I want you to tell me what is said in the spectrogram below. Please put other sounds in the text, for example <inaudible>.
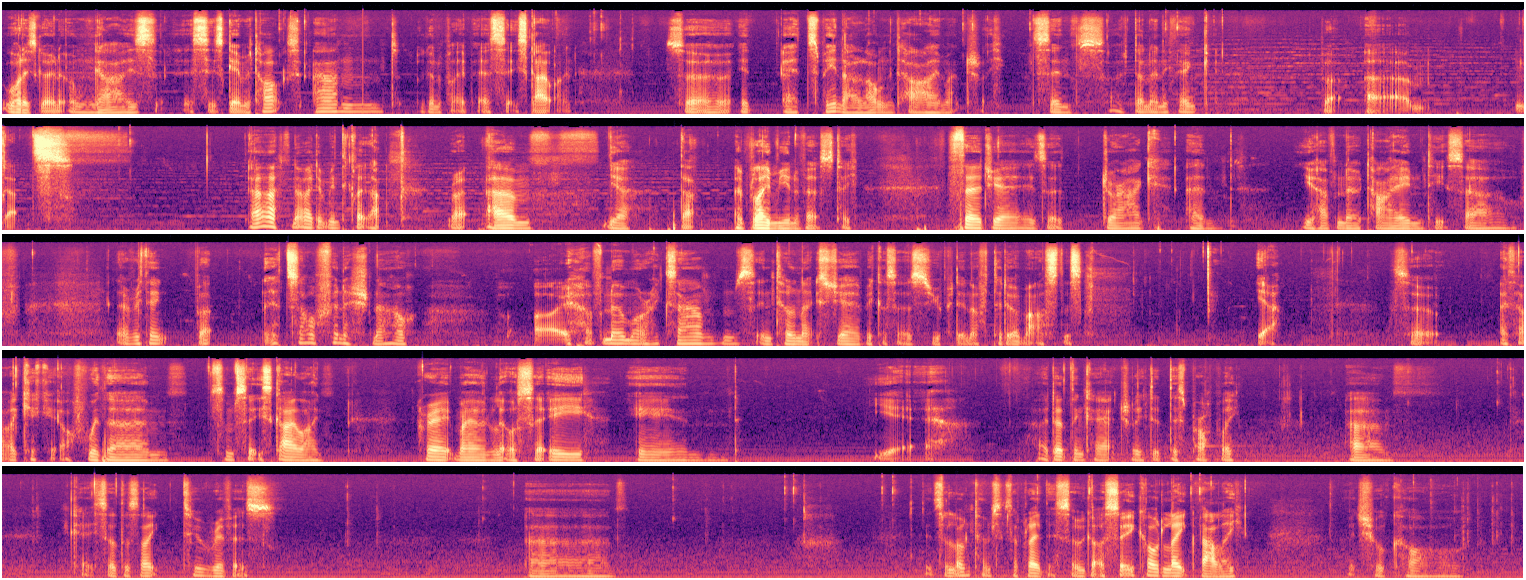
What is going on guys? This is Gamer Talks and we're going to play a bit of City Skyline. So it, it's been a long time actually since I've done anything but um, that's... Ah, no I didn't mean to click that. Right, um, yeah, that I blame university. Third year is a drag and you have no time to yourself everything but it's all finished now. I have no more exams until next year because I was stupid enough to do a master's. Yeah. So I thought I'd kick it off with um, some city skyline. Create my own little city and yeah I don't think I actually did this properly. Um, okay, so there's like two rivers. Uh, it's a long time since I played this, so we've got a city called Lake Valley, which we'll call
